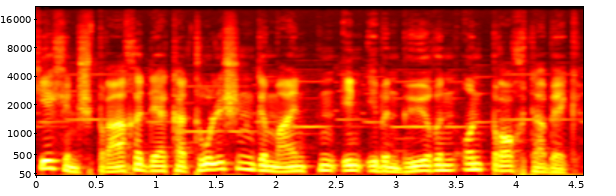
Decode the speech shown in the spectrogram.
Kirchensprache der katholischen Gemeinden in Ibbenbüren und Brochterbeck.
